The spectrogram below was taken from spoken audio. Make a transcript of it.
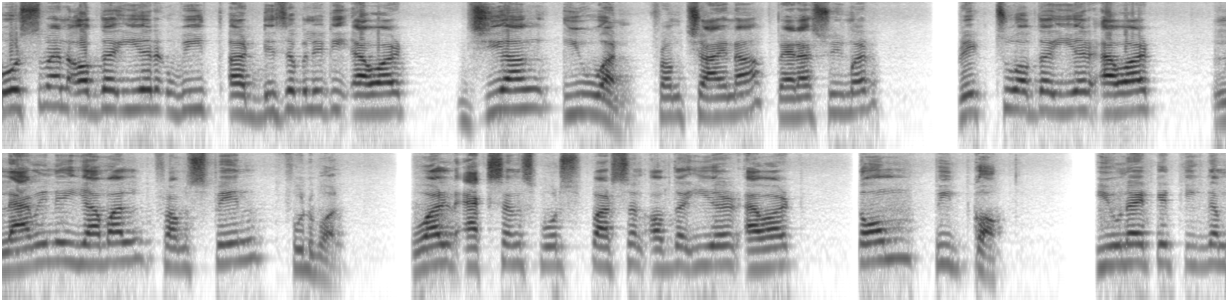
sportsman of the year with a disability award Jiang Yuan from China paraswimmer breakthrough of the year award Lamine Yamal from Spain football world action sports person of the year award Tom Pidcock United Kingdom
